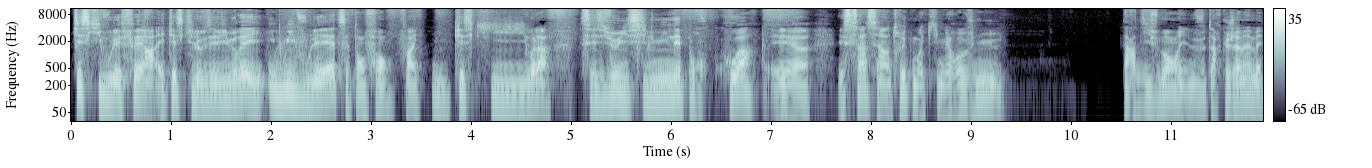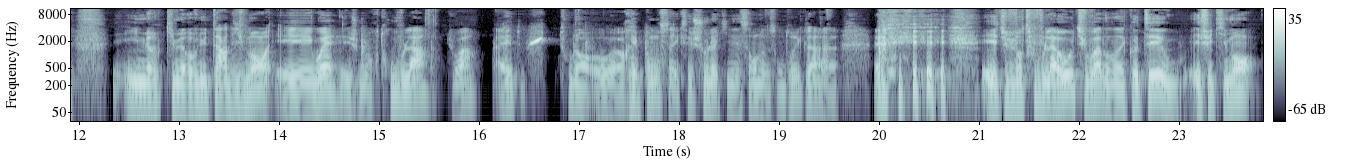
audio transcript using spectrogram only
qu'est-ce qu'il voulait faire et qu'est-ce qui le faisait vibrer, et où il voulait être cet enfant, enfin qu'est-ce qui, voilà, ses yeux ils s'illuminaient pourquoi, et, euh, et ça c'est un truc moi qui m'est revenu tardivement, il ne veut tard que jamais, mais il qui m'est revenu tardivement. Et ouais, et je me retrouve là, tu vois, à tout en haut, euh, réponse avec ses cheveux là qui descendent de son truc là. et tu me retrouves là-haut, tu vois, dans un côté où effectivement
